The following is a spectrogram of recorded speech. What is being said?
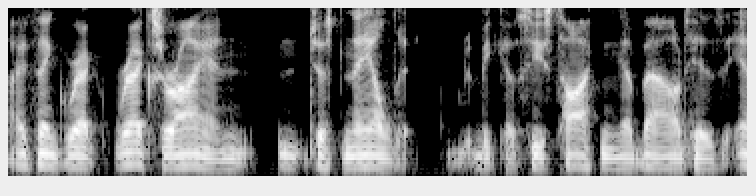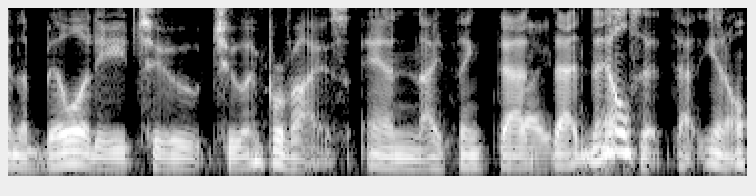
I think Rex Ryan just nailed it because he's talking about his inability to to improvise, and I think that right. that nails it. That you know,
